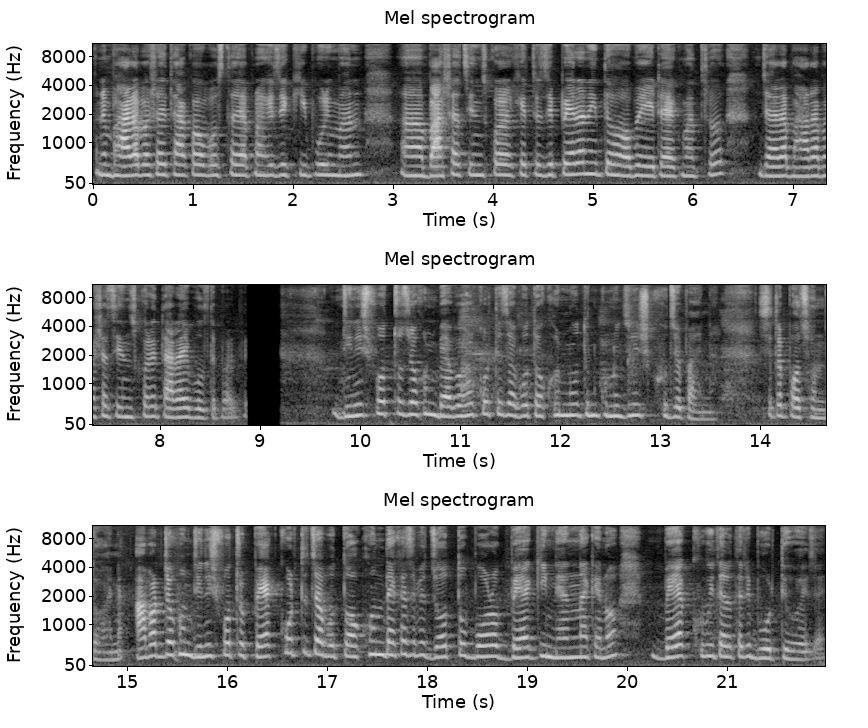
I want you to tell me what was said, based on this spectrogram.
মানে ভাড়া বাসায় থাকা অবস্থায় আপনাকে যে কি পরিমাণ বাসা চেঞ্জ করার ক্ষেত্রে যে প্যারা নিতে হবে, এটা একমাত্র যারা ভাড়া বাসা চেঞ্জ করে তারাই বলতে পারবে। জিনিসপত্র যখন ব্যবহার করতে যাব, তখন নতুন কোনো জিনিস খুঁজে পায় না। সেটা পছন্দ হয় না। আবার যখন জিনিসপত্র প্যাক করতে যাব, তখন দেখা যাবে যত বড় ব্যাগই নেন না কেন, ব্যাগ খুবই তাড়াতাড়ি ভর্তি হয়ে যায়।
